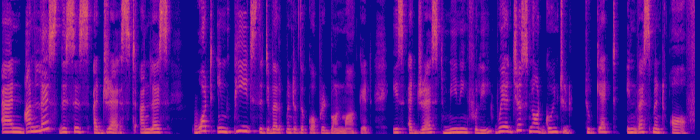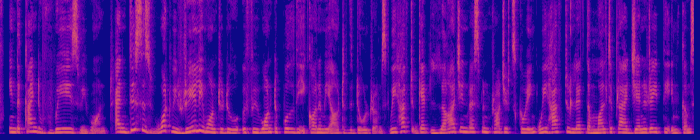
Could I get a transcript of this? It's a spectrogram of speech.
And unless this is addressed, unless what impedes the development of the corporate bond market is addressed meaningfully, we're just not going to to get investment off in the kind of ways we want. And this is what we really want to do if we want to pull the economy out of the doldrums. We have to get large investment projects going. We have to let the multiplier generate the incomes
